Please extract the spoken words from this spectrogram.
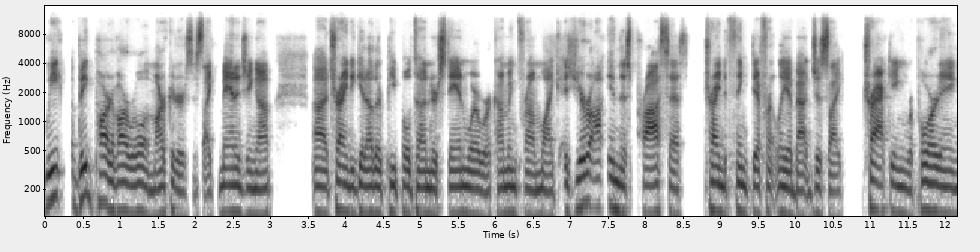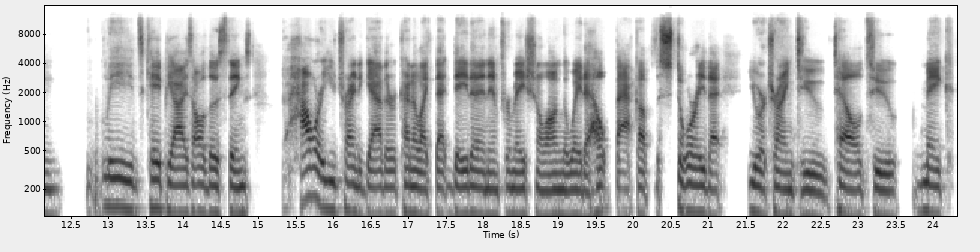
we, a big part of our role in marketers is like managing up, uh, trying to get other people to understand where we're coming from. Like as you're in this process, trying to think differently about just like tracking, reporting, leads, KPIs, all those things. How are you trying to gather kind of like that data and information along the way to help back up the story that you are trying to tell to make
